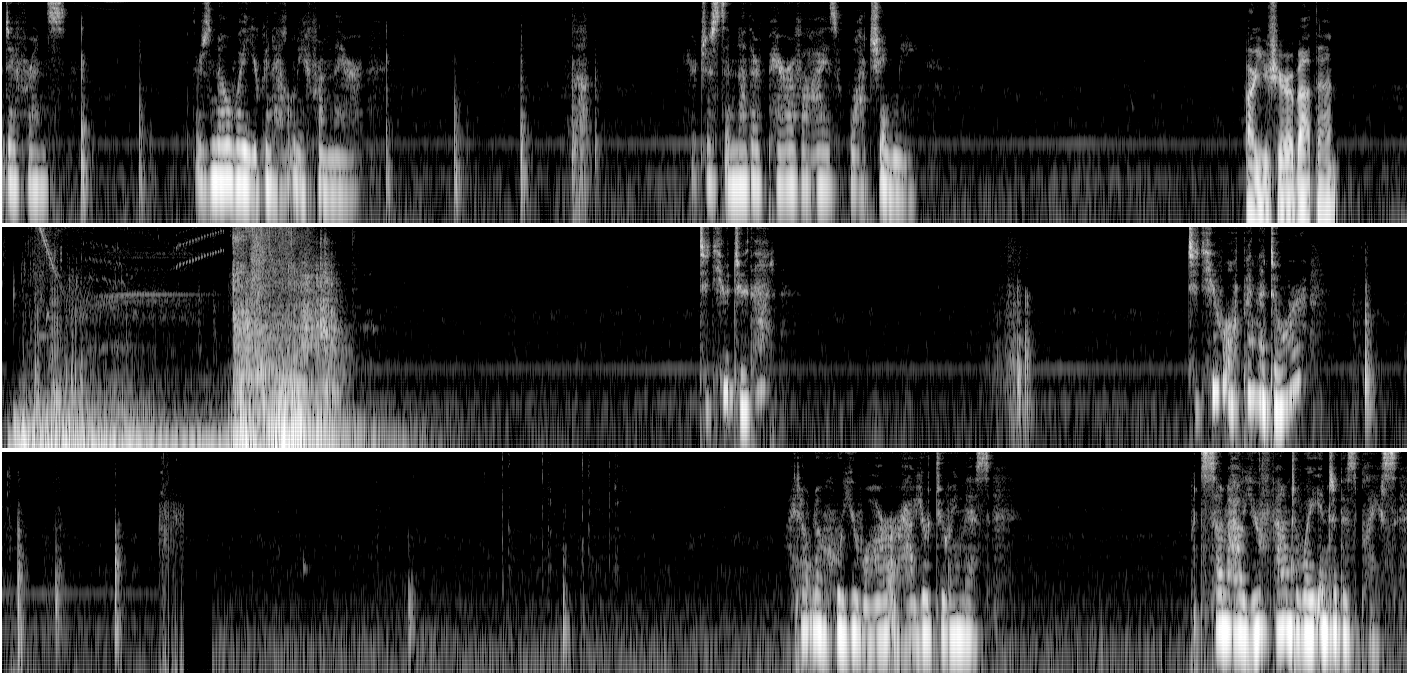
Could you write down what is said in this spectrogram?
Difference? There's no way you can help me from there. You're just another pair of eyes watching me. Are you sure about that? Did you do that? Did you open the door? I don't know who you are or how you're doing this, but somehow you found a way into this place.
